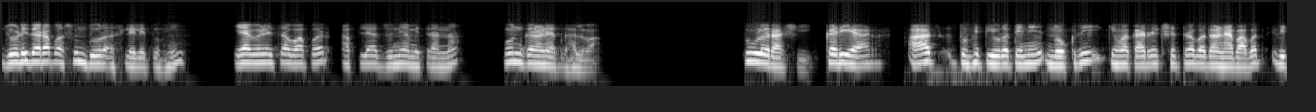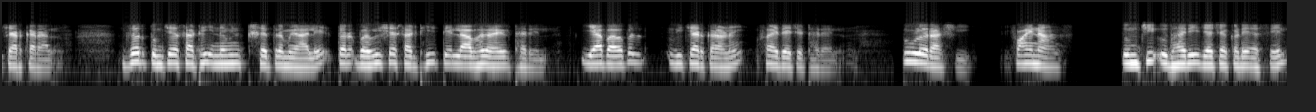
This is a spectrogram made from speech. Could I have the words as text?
जोडीदारापासून दूर असलेले तुम्ही या वेळेचा वापर आपल्या जुन्या मित्रांना फोन करण्यात घालवा. तूळ राशी करिअर आज तुम्ही तीव्रतेने नोकरी किंवा कार्यक्षेत्र बदलण्याबाबत विचार कराल. जर तुमच्यासाठी नवीन क्षेत्र मिळाले तर भविष्यासाठी ते लाभदायक ठरेल. याबाबत विचार करणे फायद्याचे ठरेल. तूळ राशी फायनान्स तुमची उधारी ज्याच्याकडे असेल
